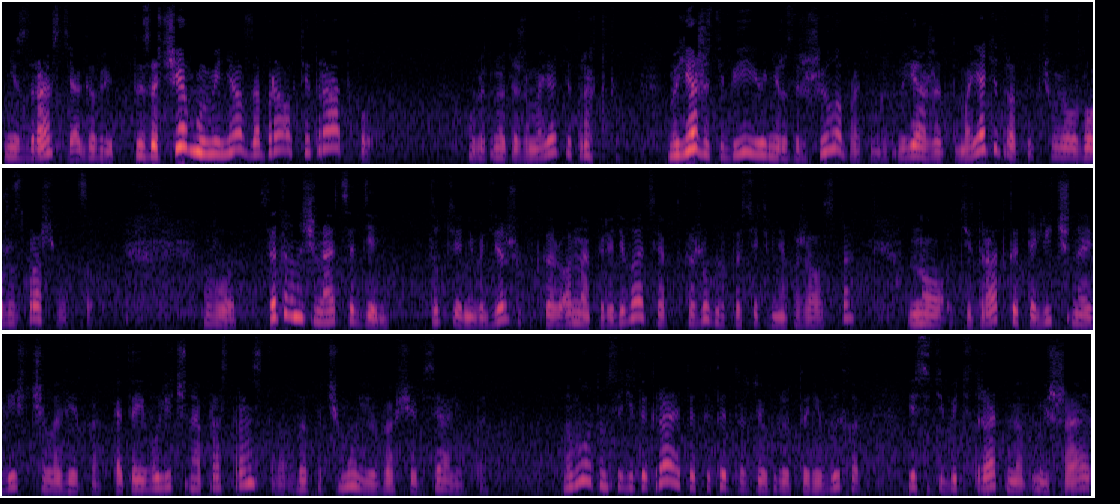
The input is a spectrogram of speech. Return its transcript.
не здрасте, а говорит, ты зачем у меня забрал тетрадку? Он говорит, ну это же моя тетрадка. Но я же тебе ее не разрешила брать. Он говорит, ну я же, это моя тетрадка, почему я вас должен спрашиваться? Вот. С этого начинается день. Тут я не выдержу, подхожу. Она переодевается, я подхожу, говорю, простите меня, пожалуйста, но тетрадка – это личная вещь человека. Это его личное пространство. Вы почему ее вообще взяли-то? Ну вот, он сидит, играет, это, это, это. Я говорю, это не выход. Если тебе тетрадь мешает,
